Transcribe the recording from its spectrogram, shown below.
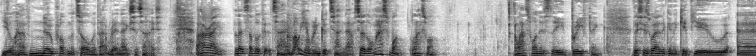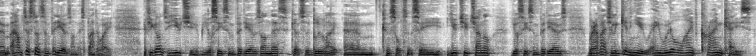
you'll have no problem at all with that written exercise. All right, let's have a look at the time. Oh, yeah, we're in good time now. So the last one, the last one. The last one is the briefing. This is where they're going to give you. Um, I've just done some videos on this, by the way. If you go onto YouTube, you'll see some videos on this. Go to the Blue Light um, Consultancy YouTube channel. You'll see some videos where I've actually given you a real live crime case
